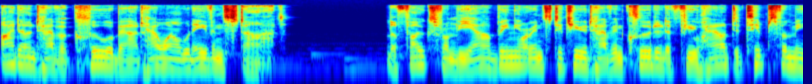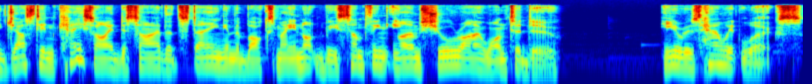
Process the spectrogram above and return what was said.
I don't have a clue about how I would even start. The folks from the Arbinger Institute have included a few how-to tips for me just in case I decide that staying in the box may not be something I'm sure I want to do. Here is how it works.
